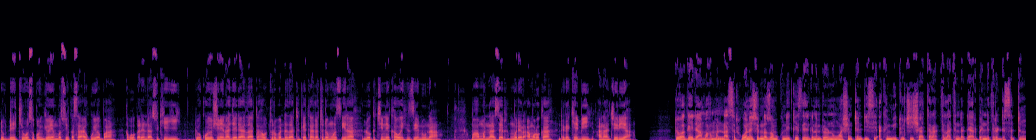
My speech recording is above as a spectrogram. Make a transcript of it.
duk da yake wasu ƙungiyoyin ba su yi ƙasa a gwiwa ba ga ƙoƙarin da suke yi. To koyaushe ne najeriya za ta hau turbar da za ta kai ta ga tudun tsira lokaci ne kawai zai nuna. Muhammad Nasir muryar Amurka daga Kebbi a Najeriya. To a gaida Muhammad Nasir wannan shirin na zuwa muku ne kai tsaye daga nan birnin Washington DC akan mitoci 19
